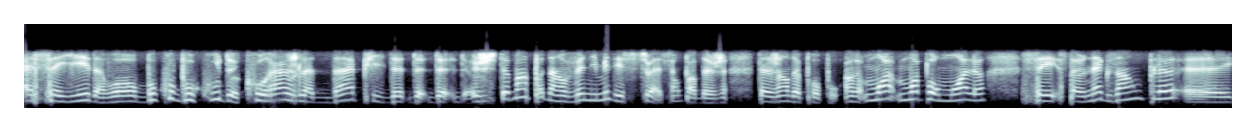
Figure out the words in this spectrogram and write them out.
essayer d'avoir beaucoup, beaucoup de courage là-dedans, puis de, de, de, justement pas d'envenimer des situations par de tel genre de propos. moi, moi, pour moi, là, c'est un exemple euh,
